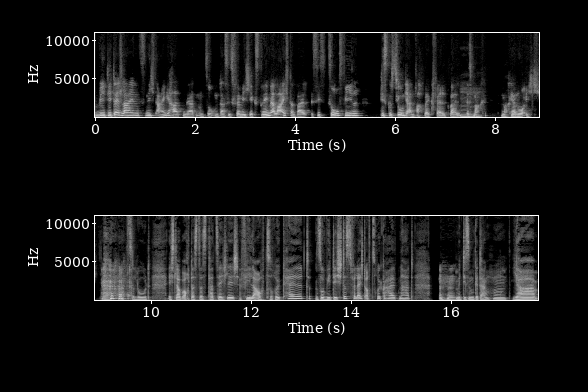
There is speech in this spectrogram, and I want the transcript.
wie die Deadlines nicht eingehalten werden und so. Und das ist für mich extrem erleichternd, weil es ist so viel Diskussion, die einfach wegfällt, weil mm. es mhm. macht mache ja nur ich. Ja, absolut. Ich glaube auch, dass das tatsächlich viele auch zurückhält, so wie dich das vielleicht auch zurückgehalten hat, mhm. mit diesem Gedanken, ja,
